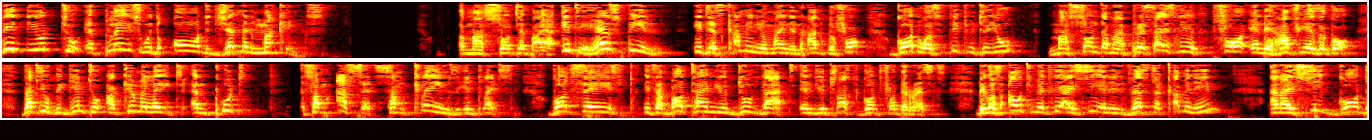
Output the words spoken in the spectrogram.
lead you to a place with old German markings, Masote Baya. It has been, it has come in your mind and heart before. God was speaking to you, Masondama, precisely four and a half years ago, that you begin to accumulate and put some assets, some claims in place. God says it's about time you do that and you trust God for the rest. Because ultimately, I see an investor coming in and I see God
